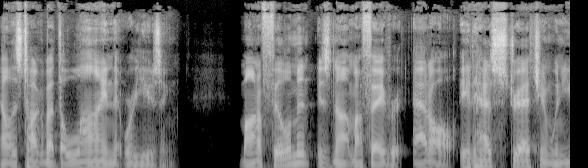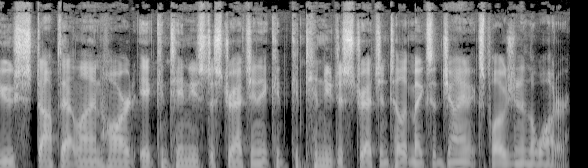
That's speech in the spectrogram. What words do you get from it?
Now let's talk about the line that we're using. Monofilament is not my favorite at all. It has stretch, and when you stop that line hard, it continues to stretch and it can continue to stretch until it makes a giant explosion in the water.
